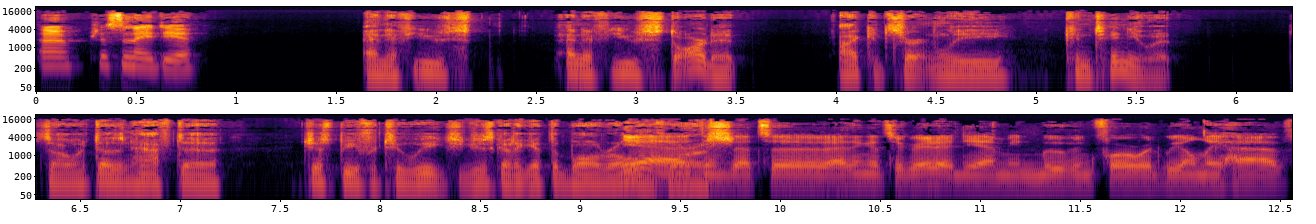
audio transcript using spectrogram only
Uh, just an idea. And if you and if you start it, I could certainly continue it. So it doesn't have to just be for two weeks. You just got to get the ball rolling. For us. Yeah, I us. think that's a I think that's a great idea. I mean, moving forward, we only have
